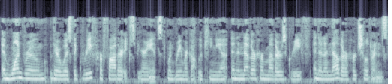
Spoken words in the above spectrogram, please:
In one room, there was the grief her father experienced when Reamer got leukemia, in another, her mother's grief, and in another, her children's.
